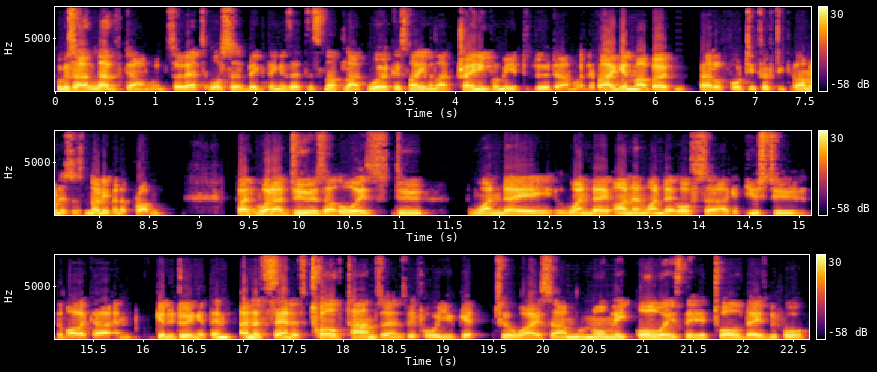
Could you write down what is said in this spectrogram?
because I love downwind. So that's also a big thing is that it's not like work. It's not even like training for me to do a downwind. If I get in my boat and paddle 40, 50 kilometers, it's not even a problem. But what I do is I always do one day, one day on and one day off. So I get used to the Molokai and get to doing it. Then understand it's 12 time zones before you get to Hawaii. So I'm normally always there 12 days before.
